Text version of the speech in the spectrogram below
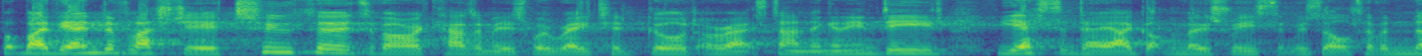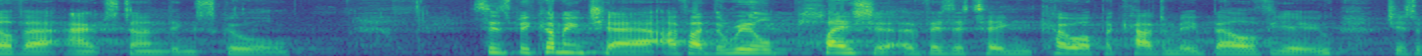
But by the end of last year, two-thirds of our academies were rated good or outstanding. And indeed, yesterday I got the most recent result of another outstanding school. Since becoming chair, I've had the real pleasure of visiting Co-op Academy Bellevue, which is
